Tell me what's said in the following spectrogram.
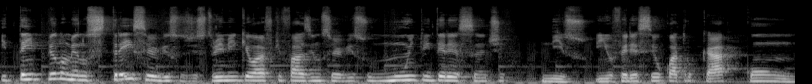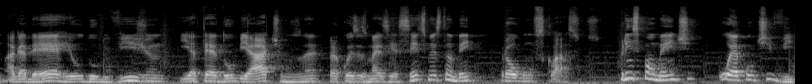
E tem pelo menos três serviços de streaming que eu acho que fazem um serviço muito interessante nisso, em oferecer o 4K com HDR ou Dolby Vision e até Dolby Atmos, né, para coisas mais recentes, mas também para alguns clássicos. Principalmente o Apple TV.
